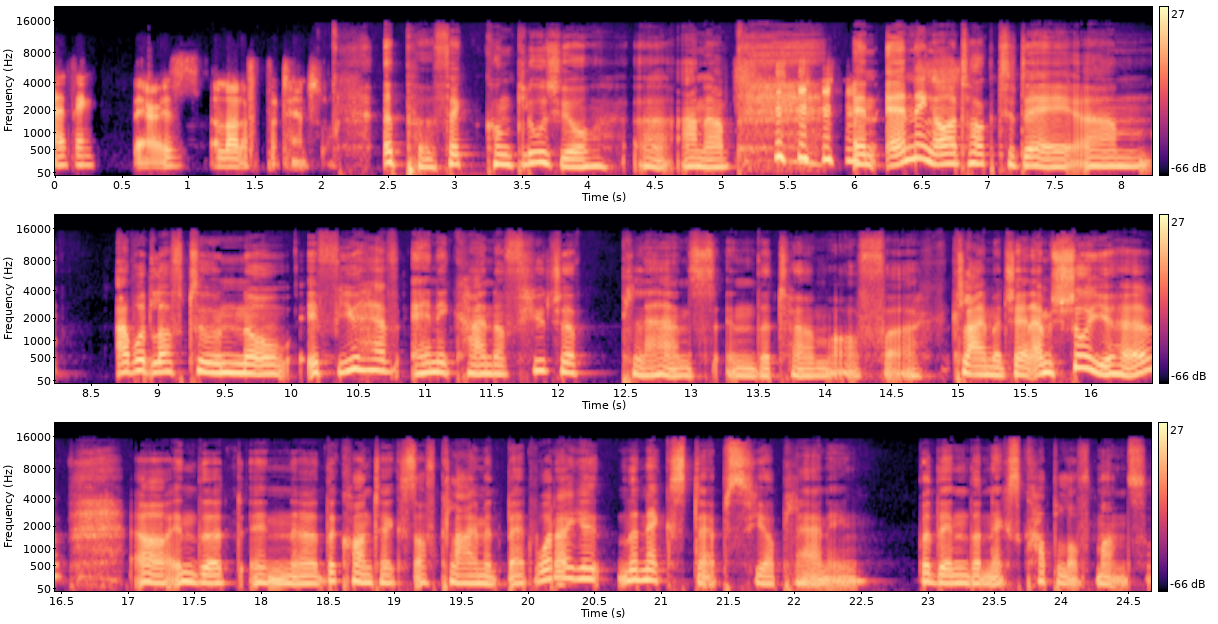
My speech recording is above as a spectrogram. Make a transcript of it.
I think there is a lot of potential. A perfect conclusion, uh, Anna. and ending our talk today, um, I would love to know if you have any kind of future plans in the term of uh, climate change? I'm sure you have uh, in the in uh, the context of climate bet. What are you, the next steps you're planning within the next couple of months?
